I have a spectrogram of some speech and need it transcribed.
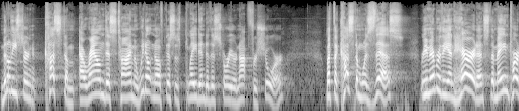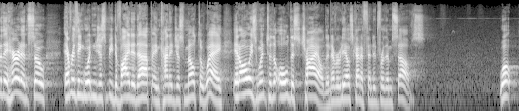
Middle Eastern custom around this time, and we don't know if this is played into this story or not for sure. But the custom was this remember the inheritance, the main part of the inheritance, so everything wouldn't just be divided up and kind of just melt away. It always went to the oldest child, and everybody else kind of fended for themselves. Well,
